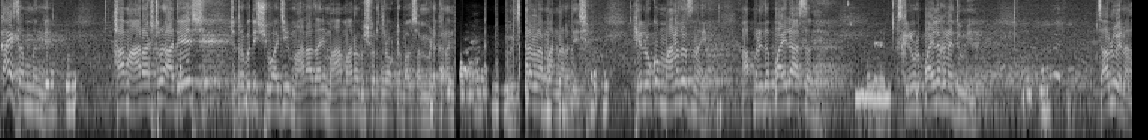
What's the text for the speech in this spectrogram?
काय संबंध आहे? हा महाराष्ट्र आदेश छत्रपती शिवाजी महाराज आणि महामानव विश्वरत्न डॉक्टर बाबासाहेब आंबेडकरांनी विचारायला मानणारा देश आहे. हे लोक मानतच नाहीत. आपण इथं पाहिलं असन. स्क्रीनवर पाहिलं का नाही तुम्ही? चालू आहे ना.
